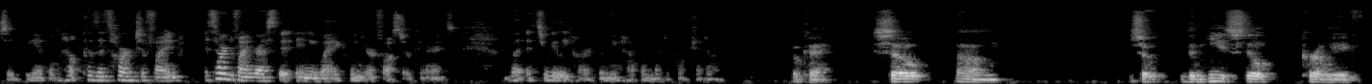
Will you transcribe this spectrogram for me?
to be able to help because it's hard to find it's hard to find respite anyway when you're a foster parent, but it's really hard when you have a medical kiddo. Okay. So, um, so then he is still currently a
